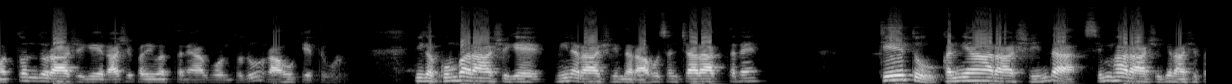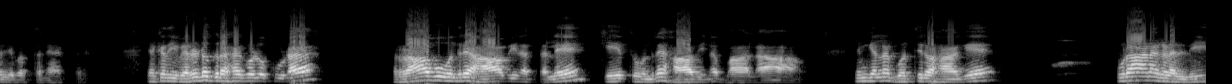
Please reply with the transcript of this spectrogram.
ಮತ್ತೊಂದು ರಾಶಿಗೆ ರಾಶಿ ಪರಿವರ್ತನೆ ಆಗುವಂಥದ್ದು ರಾಹು ಕೇತುಗಳು. ಈಗ ಕುಂಭ ರಾಶಿಗೆ ಮೀನ ರಾಶಿಯಿಂದ ರಾಹು ಸಂಚಾರ ಆಗ್ತಾನೆ. ಕೇತು ಕನ್ಯಾ ರಾಶಿಯಿಂದ ಸಿಂಹ ರಾಶಿಗೆ ರಾಶಿ ಪರಿವರ್ತನೆ ಆಗ್ತದೆ. ಯಾಕಂದ್ರೆ ಇವೆರಡು ಗ್ರಹಗಳು ಕೂಡ ರಾಹು ಅಂದ್ರೆ ಹಾವಿನ ತಲೆ, ಕೇತು ಅಂದ್ರೆ ಹಾವಿನ ಬಾಲ. ನಿಮ್ಗೆಲ್ಲ ಗೊತ್ತಿರೋ ಹಾಗೆ ಪುರಾಣಗಳಲ್ಲಿ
